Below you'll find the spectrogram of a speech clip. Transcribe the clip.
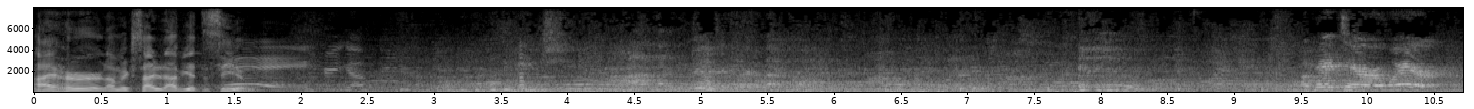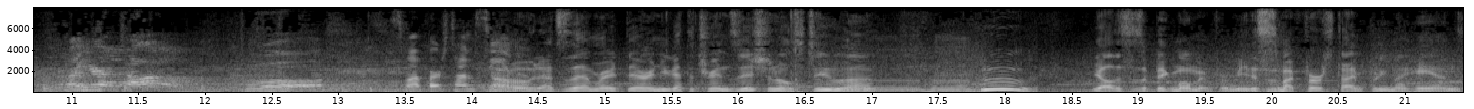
I heard. I'm excited. I've yet to see them. Hey. Here you go. Okay, Tara, where? Right here up top? Cool. It's my first time seeing Oh, them. that's them right there. And you got the transitionals too, huh? Mm-hmm. Y'all, this is a big moment for me. This is my first time putting my hands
